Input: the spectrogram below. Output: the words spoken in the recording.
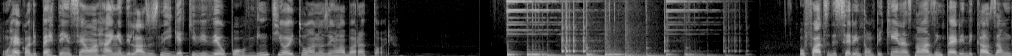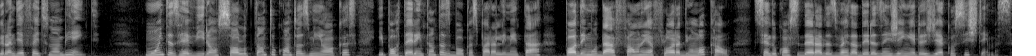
o recorde pertence a uma rainha de Lasos Níger que viveu por 28 anos em laboratório. O fato de serem tão pequenas não as impede de causar um grande efeito no ambiente. Muitas reviram o solo tanto quanto as minhocas e, por terem tantas bocas para alimentar, podem mudar a fauna e a flora de um local, sendo consideradas verdadeiras engenheiras de ecossistemas.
